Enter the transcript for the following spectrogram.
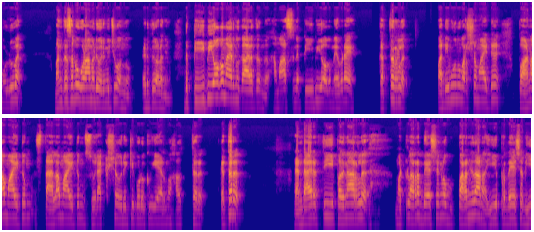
മുഴുവൻ മന്ത്രിസഭ കൂടാൻ വേണ്ടി ഒരുമിച്ച് വന്നു. എടുത്തു കളഞ്ഞു. ഇത് പി ബി യോഗമായിരുന്നു കാലത്ത് നിന്ന്. ഹമാസിന്റെ പി ബി യോഗം എവിടെ? ഖത്തറിൽ പതിമൂന്ന് വർഷമായിട്ട് പണമായിട്ടും സ്ഥലമായിട്ടും സുരക്ഷ ഒരുക്കി കൊടുക്കുകയായിരുന്നു ഖത്തർ ഖത്തർ രണ്ടായിരത്തി പതിനാറിൽ മറ്റുള്ള അറബ് ദേശങ്ങൾ പറഞ്ഞതാണ് ഈ പ്രദേശം ഈ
